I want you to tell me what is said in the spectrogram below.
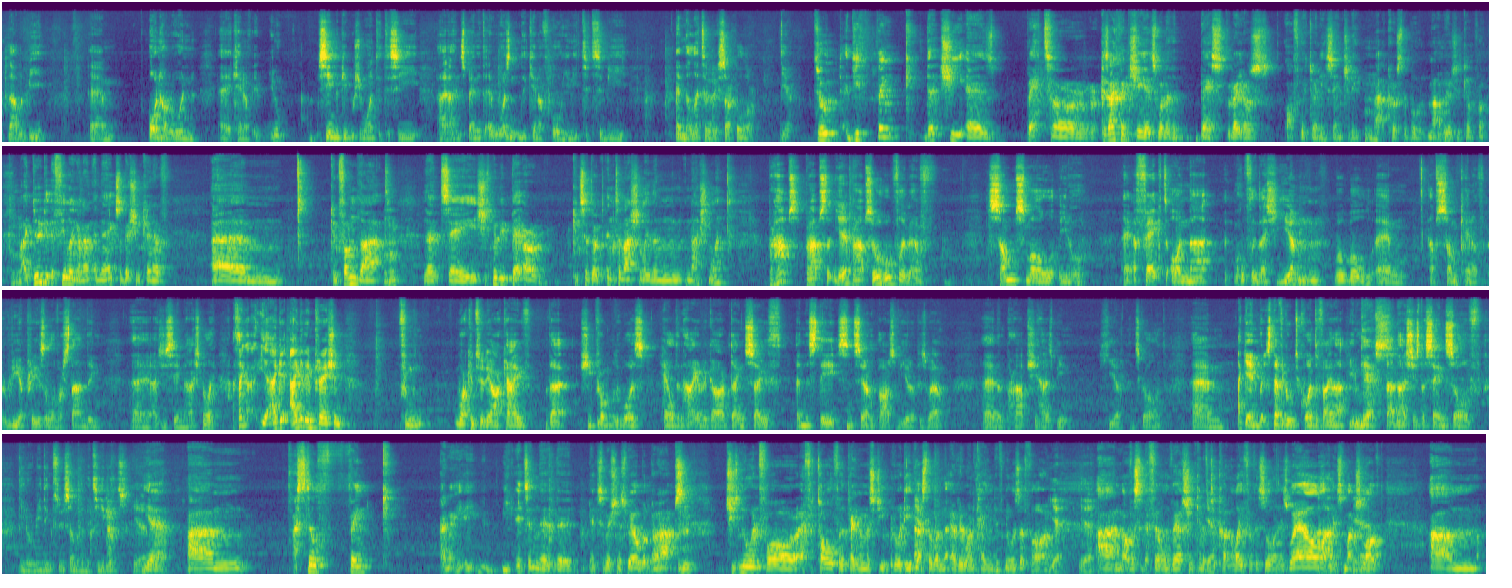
that would be um, on her own, uh, kind of, you know, seeing the people she wanted to see uh, and spend it. It wasn't the kind of, oh, you need to, to be in the literary circle or, yeah. So, do you think that she is better because I think she is one of the best writers of the 20th century Mm-hmm. across the board, no matter where she's come from. I do get the feeling, and, and the exhibition kind of um, confirmed that Mm-hmm. that uh, she's maybe better considered internationally than nationally. Perhaps, perhaps, yeah, perhaps so. Hopefully, we have some small, you know, effect on that. Hopefully, this year we'll, we'll um, have some kind of reappraisal of our standing, uh, as you say, nationally. I think, yeah, I get, I get the impression from working through the archive that she probably was held in higher regard down south in the states and certain parts of Europe as well uh, than perhaps she has been here in Scotland. Um, again, but it's difficult to quantify that. You know, Yes. that that's just a sense of you know reading through some of the materials. Yeah, Yeah. Um, I still think, and it- it- it's in the, the exhibition as well, but perhaps she's known for, if at all, for the Prime of Miss Jean Brodie. That's Yeah. the one that everyone kind of knows her for. yeah, yeah. And obviously, the film version kind of Yeah. took on a life of its own as well, Uh-huh, and it's much yeah. loved. Um,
